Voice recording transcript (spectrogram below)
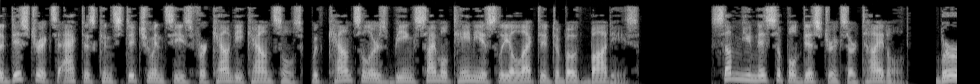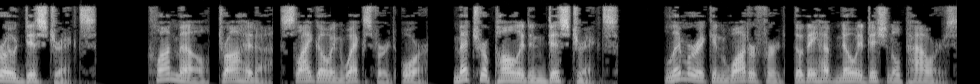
The districts act as constituencies for county councils, with councillors being simultaneously elected to both bodies. Some municipal districts are titled, "'borough districts' Clonmel, Drogheda, Sligo and Wexford or "'metropolitan districts' Limerick and Waterford, though they have no additional powers.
